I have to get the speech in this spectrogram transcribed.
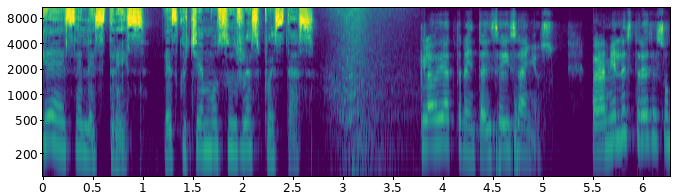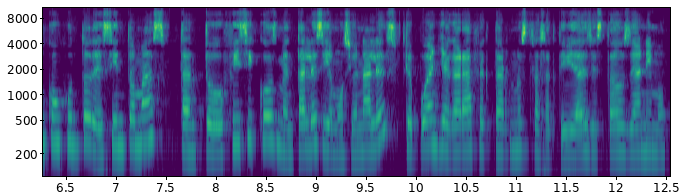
¿Qué es el estrés? Escuchemos sus respuestas. Claudia, 36 años. Para mí el estrés es un conjunto de síntomas, tanto físicos, mentales y emocionales, que pueden llegar a afectar nuestras actividades y estados de ánimo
